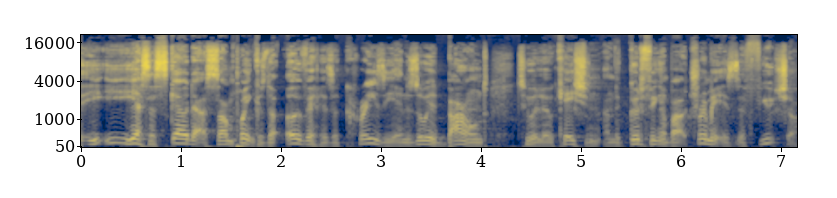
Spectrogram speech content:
he he has to scale that at some point because the overheads are crazy and is always bound to a location. And the good thing about Trimit is the future.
